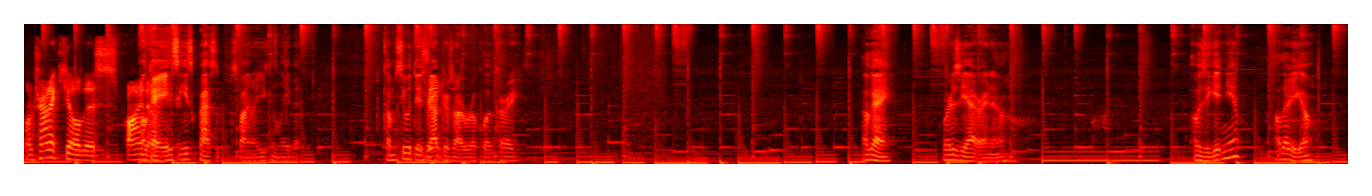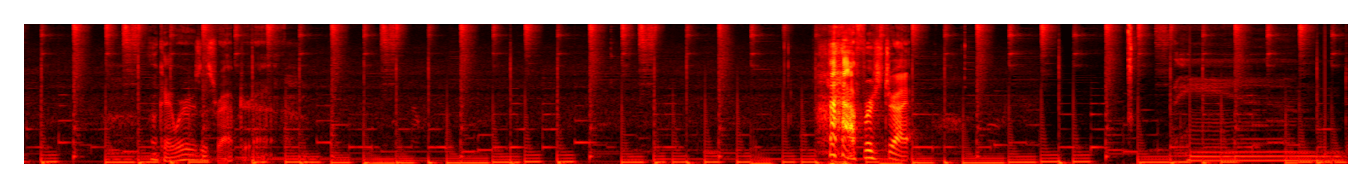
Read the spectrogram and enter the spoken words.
I'm trying to kill this Spino. Okay, he's, he's past the spinal. You can leave it. Come see what these Is he? raptors are real quick. Hurry. Okay, where is he at right now? Oh, is he getting you? Oh, there you go. Okay, where is this raptor at? Haha, first try. And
